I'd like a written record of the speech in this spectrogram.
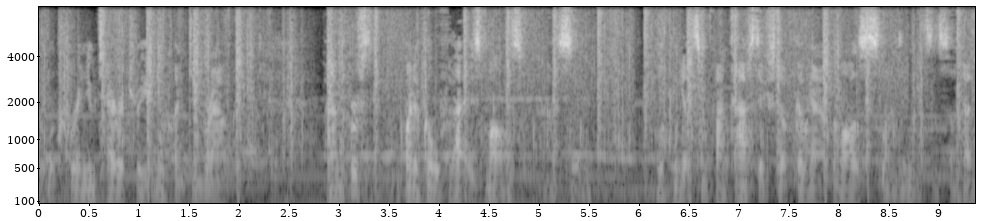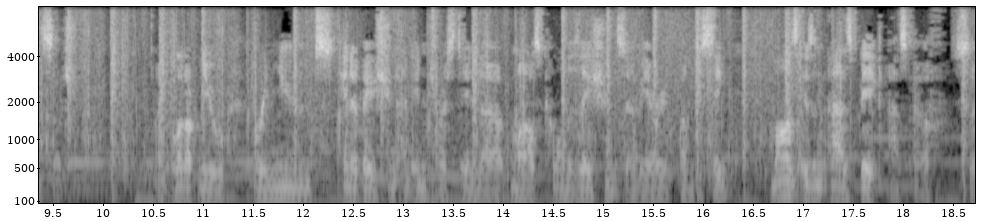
we look for a new territory, a new hunting ground, and the first point of call for that is Mars, and so looking at some fantastic stuff coming out of the Mars landing and such. And a lot of new, renewed innovation and interest in uh, Mars colonization, so it'll be very fun to see. Mars isn't as big as Earth, so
